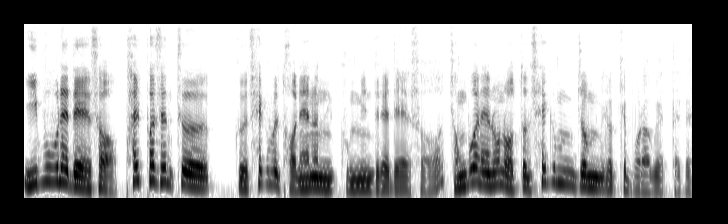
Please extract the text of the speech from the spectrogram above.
이 부분에 대해서 8% 그 세금을 더 내는 국민들에 대해서 정부가 내놓은 어떤 세금 좀 이렇게 뭐라고 했다가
